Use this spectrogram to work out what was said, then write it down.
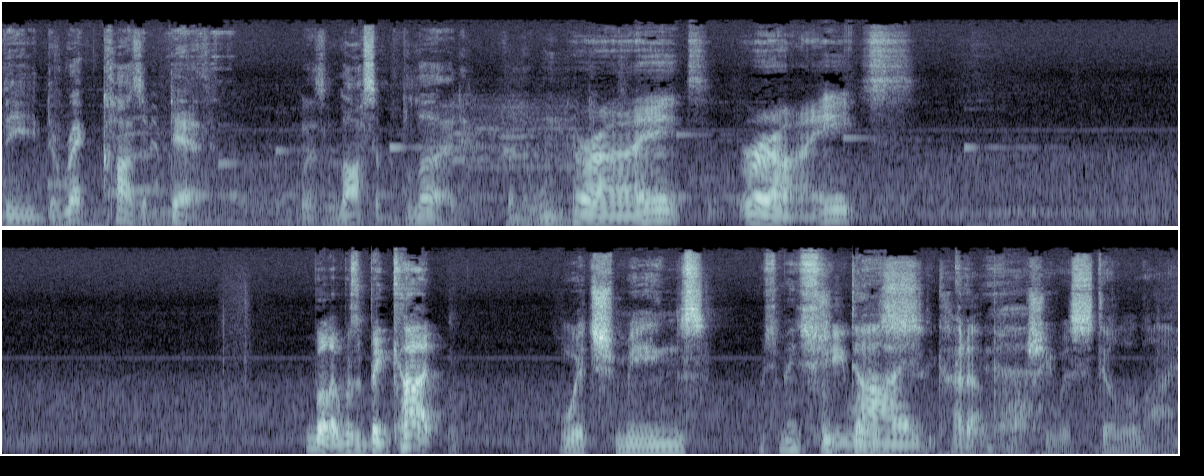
The direct cause of death was loss of blood from the wound. Right. Right. Well, it was a big cut, Which means which means she, She died. was cut up while she was still alive.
